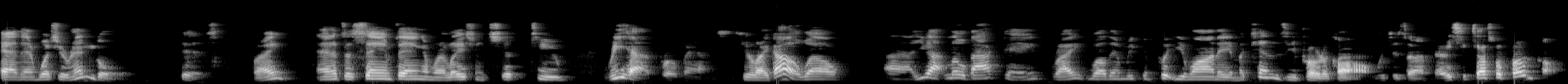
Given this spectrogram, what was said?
and then what your end goal is right? And it's the same thing in relationship to rehab programs. You're like, oh, well, uh, you got low back pain, right? Well, then we can put you on a McKenzie protocol, which is a very successful protocol.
